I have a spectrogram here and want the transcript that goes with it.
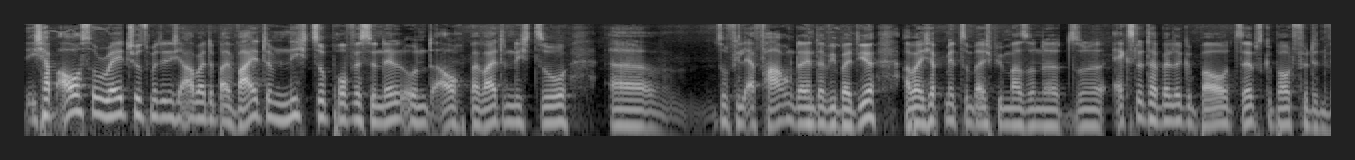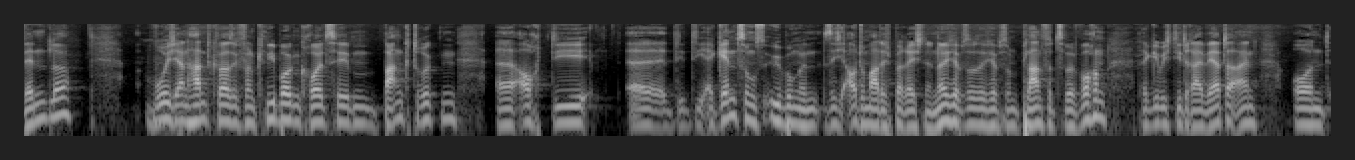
Ich habe auch so Ratios, mit denen ich arbeite, bei weitem nicht so professionell und auch bei weitem nicht so... Äh, so viel Erfahrung dahinter wie bei dir, aber ich habe mir zum Beispiel mal so eine, so eine Excel-Tabelle gebaut, selbst gebaut für den Wendler wo ich anhand quasi von Kniebeugen, Kreuzheben, Bankdrücken äh, auch die, äh, die, die, Ergänzungsübungen sich automatisch berechnen. Ne? Ich habe so, hab so einen Plan für zwölf Wochen, da gebe ich die drei Werte ein und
